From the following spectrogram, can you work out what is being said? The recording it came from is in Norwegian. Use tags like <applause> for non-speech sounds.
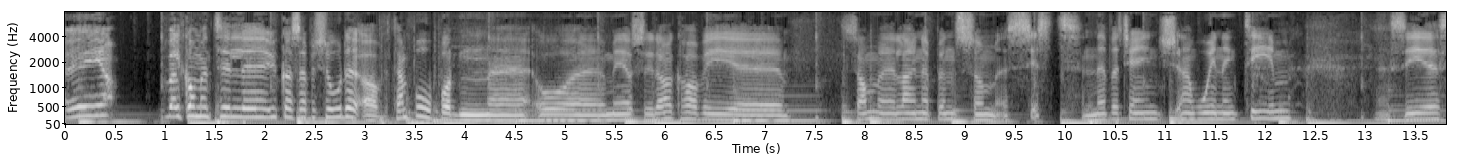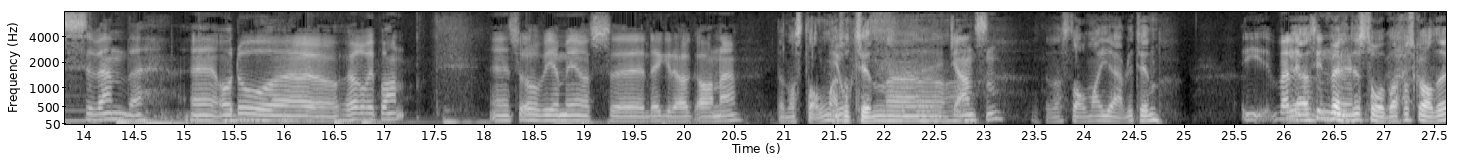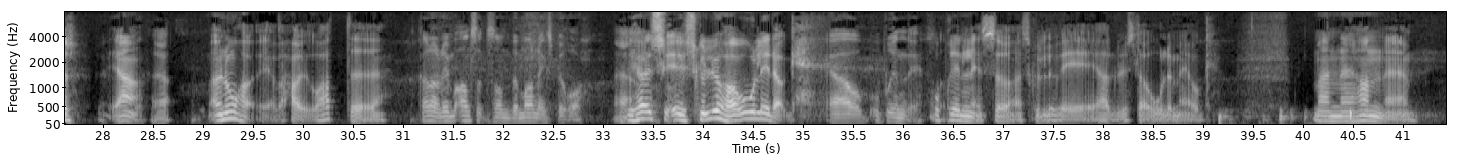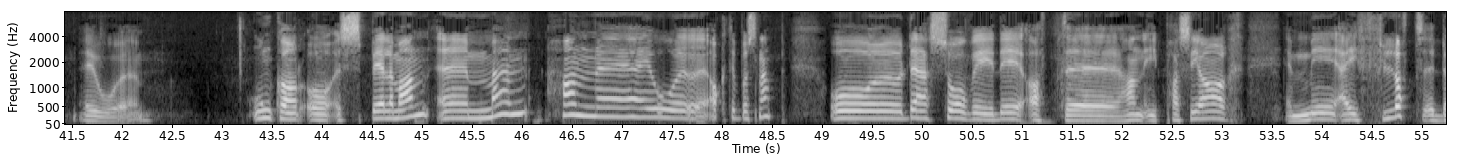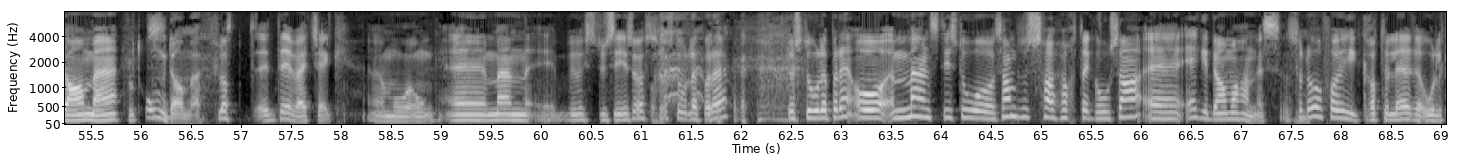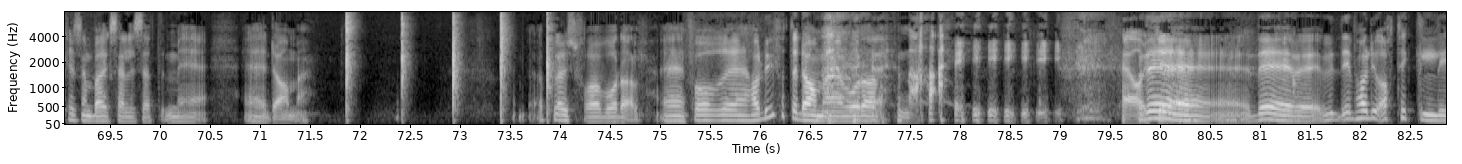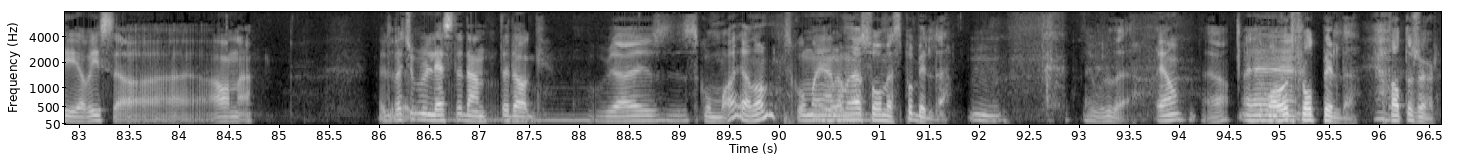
Eh, Ja, velkommen til eh, ukas episode av Tempopodden. eh, og med oss i dag har vi samme lineupen som sist. Never change a winning team, sier Svende. Eh, og da hører vi på han. Så vi har med oss deg i dag, Arne. Denne stallen er så tynn. Jansen. Denne stallen er jævlig tynn. I, Vi veldig er tynn veldig sårbar for skader. Ja. Ja. Og nå har jeg har jo hatt uh, Kan ha de ansatt som bemanningsbyrå. Vi har, skulle jo ha Ole i dag. Ja, opprinnelig. Så. Opprinnelig så skulle vi hadde lyst til å ha Ole med òg. Men uh, han uh, er jo uh, ungkar og spelemann. men han er jo aktiv på Snap, og der så vi det at han i passiar med ei flott dame Flott ung dame. Flott, det vet ikke jeg om hun er ung. Eh, men eh, hvis du sier så, så stoler jeg på det. Da stoler jeg på det. Og mens de sto sammen, så hørte jeg hun sa eh, jeg er dama hans. Så da får vi gratulere Ole Kristian Berg Seljeseth med eh, dame. Applaus fra Vårdal. Eh, for eh, har du fått ei dame, Vårdal? <laughs> Nei Jeg har Det, ikke det. det, det hadde jo artikkel i avisa, Arne. Jeg vet ikke om du leste den til Dag? Jeg skumma igjennom, Skumma men jeg så mest på bildet. Jeg gjorde det. Ja. Ja. Det var jo et flott bilde. Tatt det sjøl.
